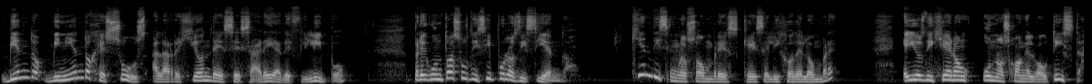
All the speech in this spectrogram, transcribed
Viendo, viniendo Jesús a la región de Cesarea de Filipo, preguntó a sus discípulos diciendo, ¿quién dicen los hombres que es el Hijo del Hombre? Ellos dijeron, unos Juan el Bautista,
